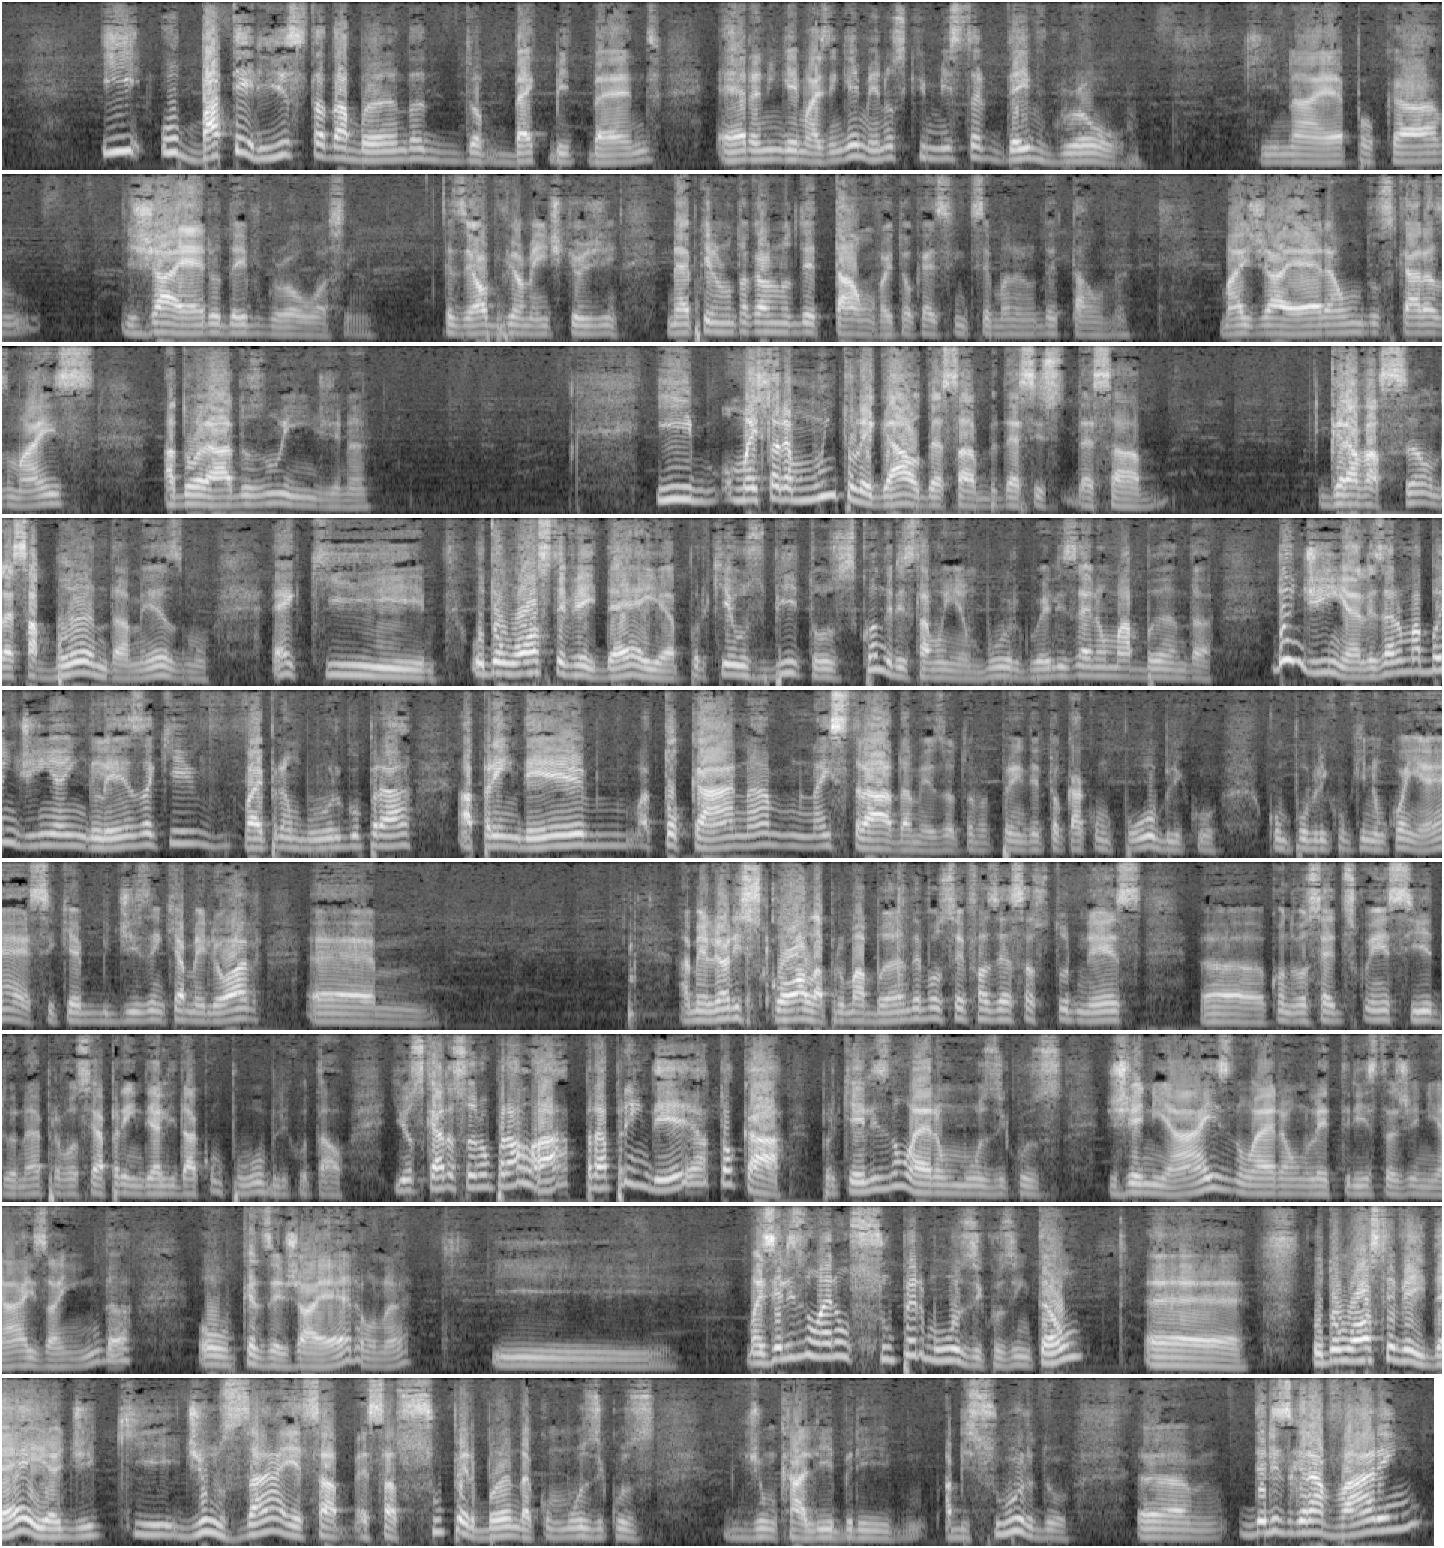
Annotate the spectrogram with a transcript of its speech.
E o baterista da banda, do Backbeat Band, era ninguém mais, ninguém menos que Mr. Dave Grohl, que na época já era o Dave Grohl, assim. Quer dizer, obviamente que hoje, na época ele não tocava no The Town, vai tocar esse fim de semana no The Town, né? Mas já era um dos caras mais adorados no indie, né? E uma história muito legal dessa, dessa, dessa gravação, dessa banda mesmo, é que o Don Walsh teve a ideia, porque os Beatles, quando eles estavam em Hamburgo, eles eram uma banda, bandinha, eles eram uma bandinha inglesa que vai para Hamburgo para aprender a tocar na, na estrada mesmo, aprender a tocar com público, com público que não conhece, que é- dizem que a melhor. eh, a melhor escola para uma banda é você fazer essas turnês ah, quando você é desconhecido, né, para você aprender a lidar com o público, e tal. E os caras foram para lá para aprender a tocar, porque eles não eram músicos geniais, não eram letristas geniais ainda, ou quer dizer, já eram, né? E mas eles não eram super músicos, então é, o Don Walsh teve a ideia de que de usar essa, essa super banda com músicos de um calibre absurdo, ahn, deles gravarem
